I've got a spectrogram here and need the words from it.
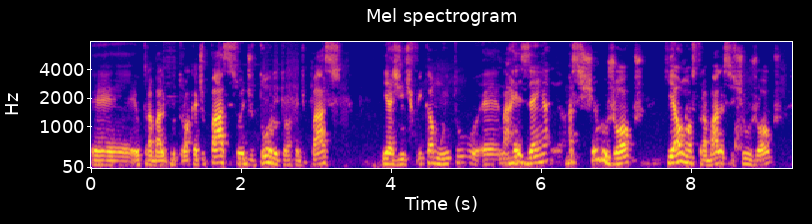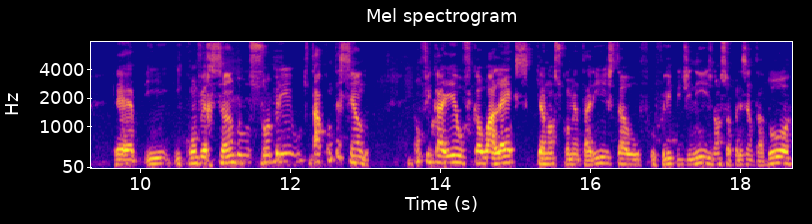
É, eu trabalho para o Troca de Passes, sou editor do Troca de Passes, e a gente fica muito é, na resenha, assistindo os jogos, que é o nosso trabalho, assistir os jogos, é, e, e, conversando sobre o que está acontecendo. Então fica eu, fica o Alex, que é nosso comentarista, o, o Felipe Diniz, nosso apresentador,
